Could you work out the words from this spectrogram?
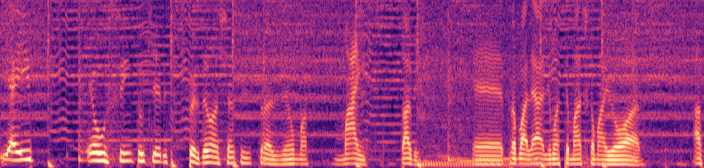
E aí eu sinto que eles perderam a chance de trazer uma mais, sabe? É, trabalhar ali uma temática maior. As,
